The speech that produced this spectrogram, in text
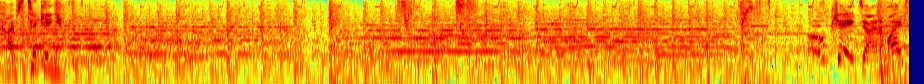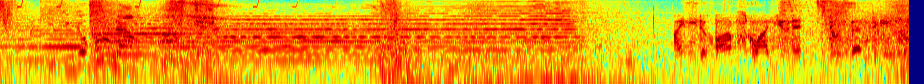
Time's ticking. Okay, Dynamite. You can go boom now. I need a bomb squad unit to investigate the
